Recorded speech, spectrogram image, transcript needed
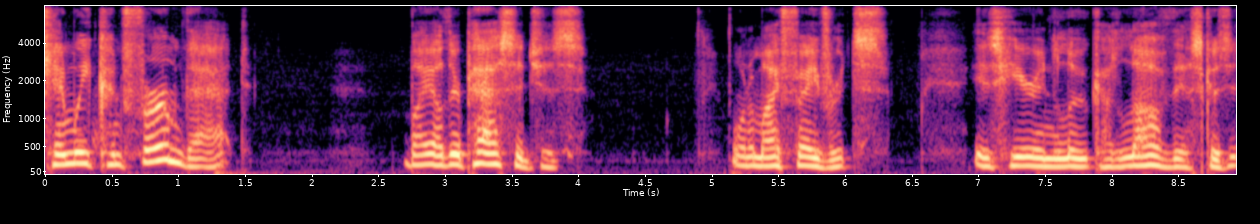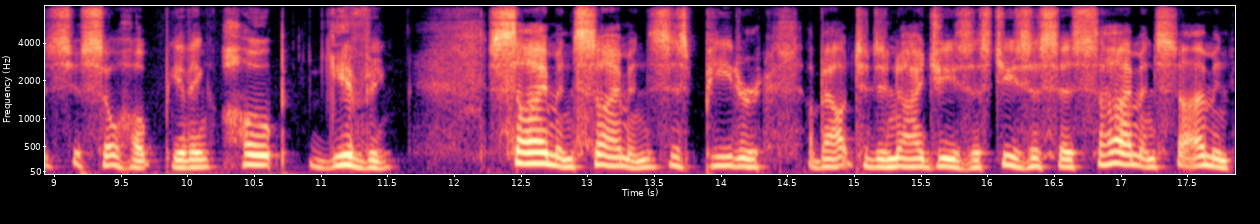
can we confirm that by other passages? One of my favorites is here in Luke. I love this because it's just so hope giving. Hope giving. Simon, Simon, this is Peter about to deny Jesus. Jesus says, Simon, Simon,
